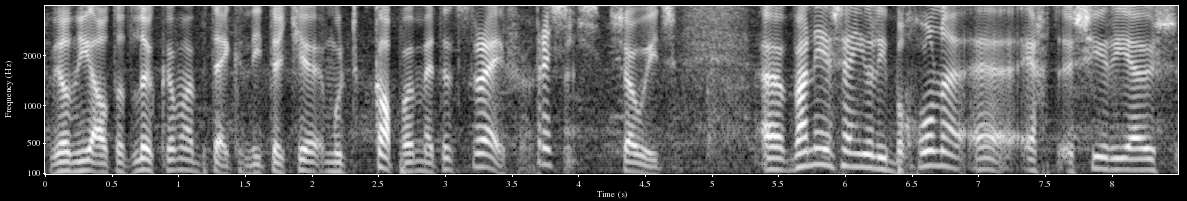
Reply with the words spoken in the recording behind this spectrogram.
Wil niet altijd lukken, maar het betekent niet dat je moet kappen met het streven. Precies. Zoiets. Uh, wanneer zijn jullie begonnen uh, echt serieus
